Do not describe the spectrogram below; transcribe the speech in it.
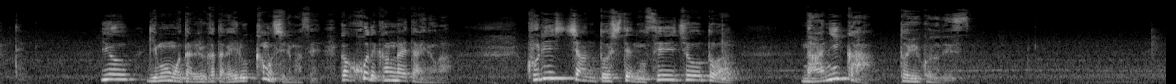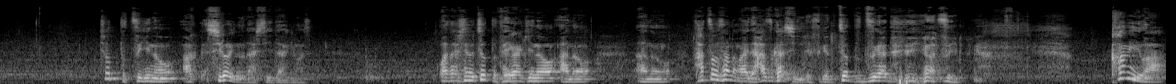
っていう疑問を持たれる方がいるかもしれません。がここで考えたいのがクリスチャンとしての成長とは何かということです。ちょっと次の白いの出していただきます。私のちょっと手書きのあのあの達夫さんの前で恥ずかしいんですけどちょっと図が出てきます。神は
